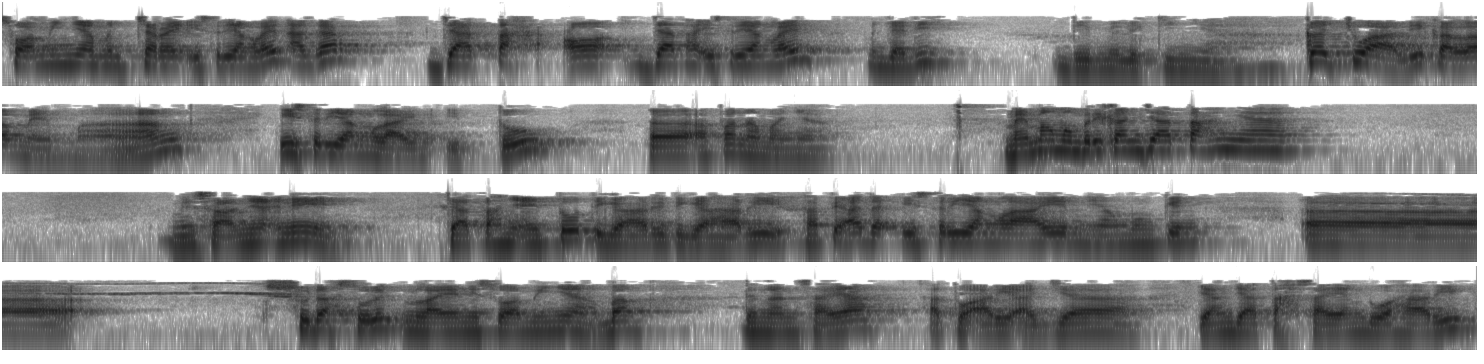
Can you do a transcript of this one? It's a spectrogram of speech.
suaminya mencerai istri yang lain agar jatah oh, jatah istri yang lain menjadi dimilikinya. Kecuali kalau memang istri yang lain itu eh, apa namanya? Memang memberikan jatahnya. Misalnya ini jatahnya itu tiga hari tiga hari, tapi ada istri yang lain yang mungkin eh, sudah sulit melayani suaminya, bang dengan saya satu hari aja, yang jatah saya yang dua hari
